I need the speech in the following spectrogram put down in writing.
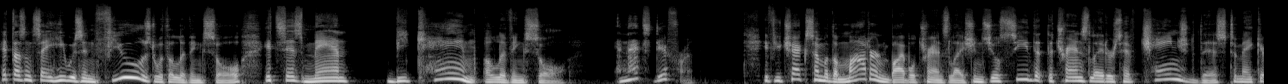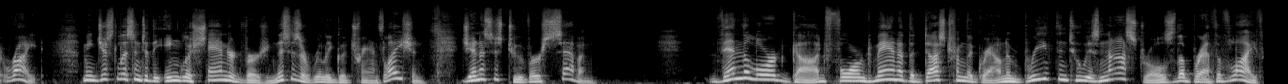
It doesn't say he was infused with a living soul. It says man became a living soul. And that's different. If you check some of the modern Bible translations, you'll see that the translators have changed this to make it right. I mean, just listen to the English Standard Version. This is a really good translation. Genesis 2 verse 7. Then the Lord God formed man of the dust from the ground and breathed into his nostrils the breath of life,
